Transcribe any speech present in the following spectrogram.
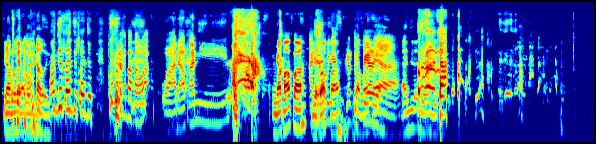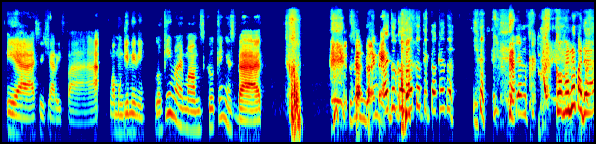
Kenapa kenapa? Lanjut lanjut lanjut. Kok pada ketawa? Wah ada apa nih? Nggak apa-apa. Ada Nggak punya secret Nggak affair apa-apa. ya? Lanjut aja. Lanjut. Iya si Syarifa ngomong gini nih. Loki my mom's cooking is bad. Terus kan gue kan Eh, kayak itu gue liat tuh TikToknya tuh. yang komennya pada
